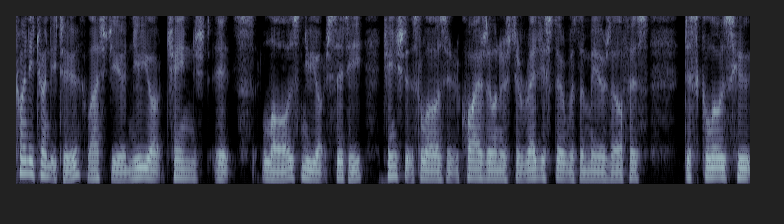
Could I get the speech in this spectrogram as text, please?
2022, last year, New York changed its laws, New York City changed its laws. It requires owners to register with the mayor's office, disclose who,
